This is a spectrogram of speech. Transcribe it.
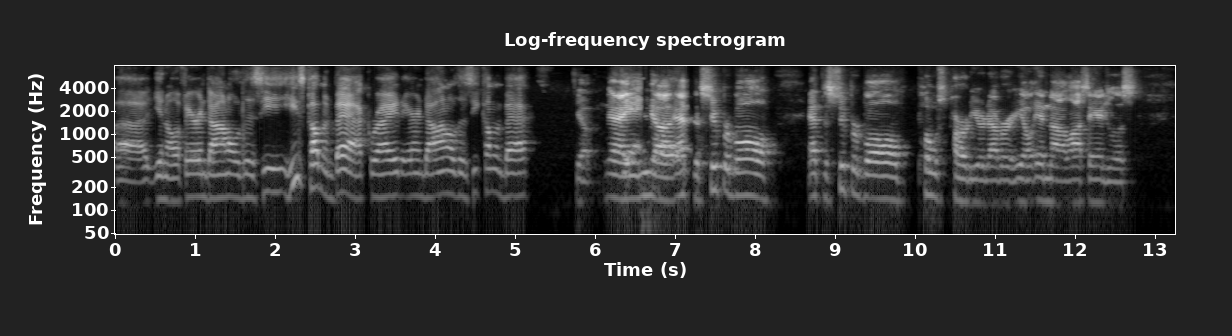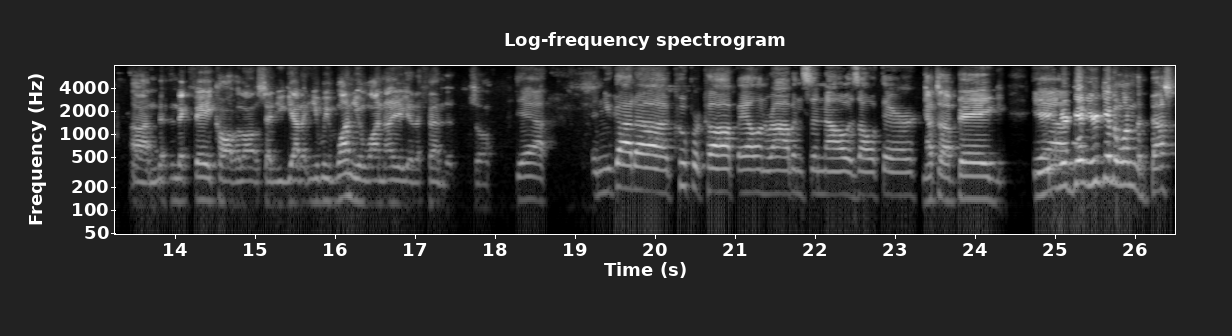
Uh, you know, if Aaron Donald is he he's coming back, right? Aaron Donald is he coming back? Yep. Yeah, Yeah. he, uh, at the Super Bowl, at the Super Bowl post party or whatever, you know, in uh, Los Angeles, um, McVay called them out and said, "You got it. You, we won. You won. Now you get offended." So Yeah. And you got uh Cooper Kupp, Allen Robinson now is out there. that's a big. Yeah. you're, you're giving one of the best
